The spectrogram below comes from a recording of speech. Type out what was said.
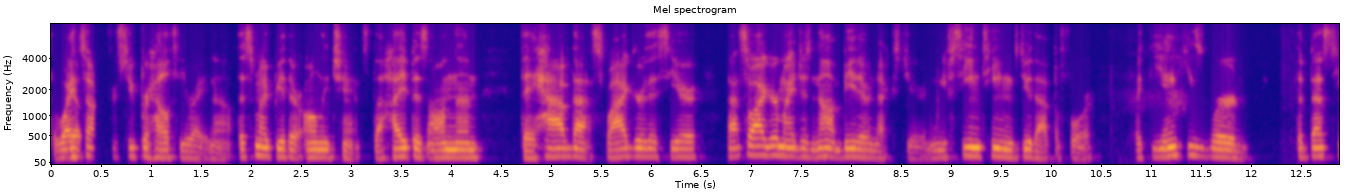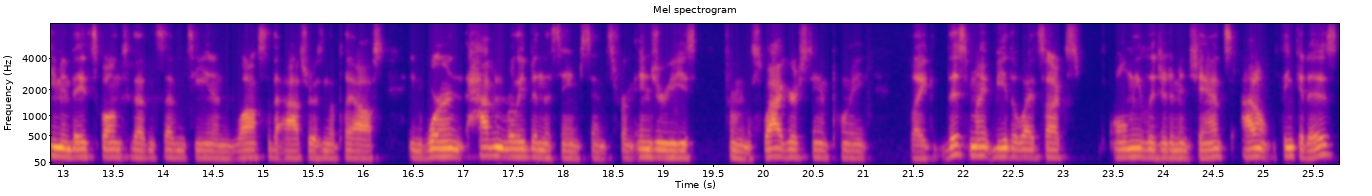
The White Yep. Sox are super healthy right now. This might be their only chance. The hype is on them. They have that swagger this year. That swagger might just not be there next year. And we've seen teams do that before. Like the Yankees were the best team in baseball in 2017 and lost to the Astros in the playoffs and weren't haven't really been the same since from injuries, from a swagger standpoint. Like this might be the White Sox only legitimate chance. I don't think it is,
